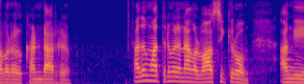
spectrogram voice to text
அவர்கள் கண்டார்கள். அது மாத்திரமில்லை நாங்கள் வாசிக்கிறோம் அங்கே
